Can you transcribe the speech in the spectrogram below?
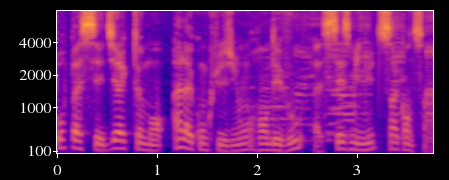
Pour passer directement à la conclusion, rendez-vous à 16 minutes 55.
